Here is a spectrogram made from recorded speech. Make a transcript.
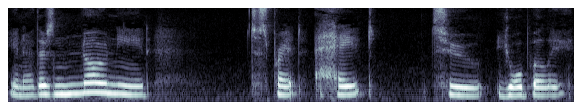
You know, there's no need to spread hate to your bully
